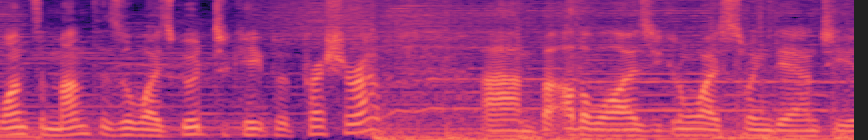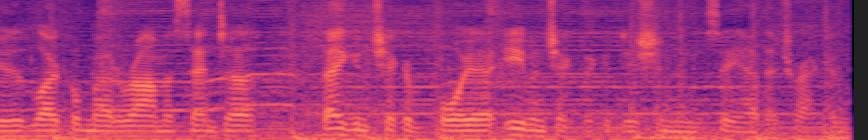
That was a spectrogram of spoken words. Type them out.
Once a month is always good to keep the pressure up. Um, but otherwise, you can always swing down to your local Motorama centre. They can check it for you, even check the condition and see how they're tracking.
